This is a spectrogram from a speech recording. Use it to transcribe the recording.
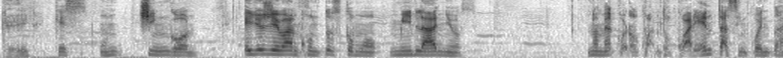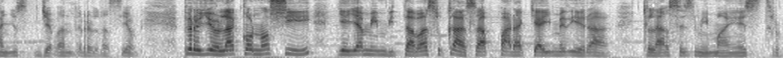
que es un chingón. Ellos llevan juntos como mil años. No me acuerdo cuánto, 40, 50 años llevan de relación. Pero yo la conocí y ella me invitaba a su casa para que ahí me diera clases mi maestro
